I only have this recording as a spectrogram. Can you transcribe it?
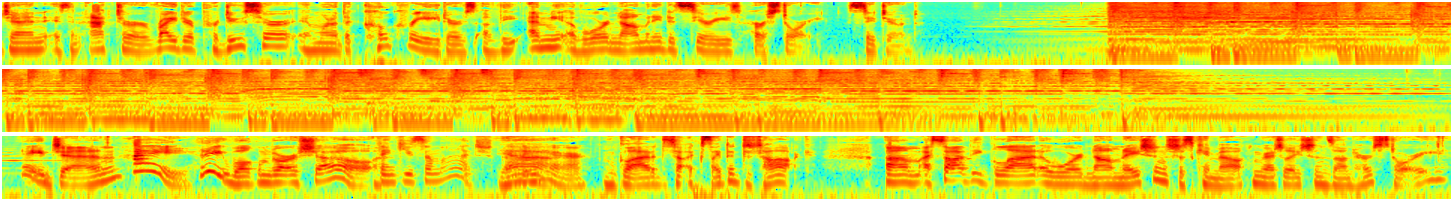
Jen is an actor, writer, producer, and one of the co creators of the Emmy Award nominated series Her Story. Stay tuned. Hey, Jen. Hey. Hey, welcome to our show. Thank you so much. Glad to be here. I'm glad, to, excited to talk. Um, I saw the GLAAD Award nominations just came out. Congratulations on her story.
